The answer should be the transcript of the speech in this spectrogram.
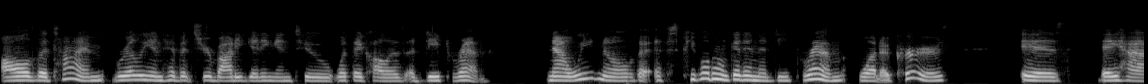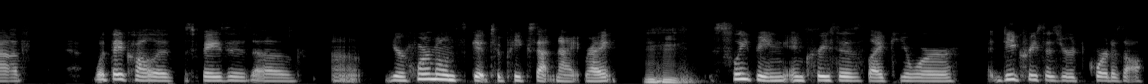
all the time really inhibits your body getting into what they call as a deep REM now we know that if people don't get in a deep REM, what occurs is they have what they call as phases of uh, your hormones get to peaks at night, right? Mm-hmm. Sleeping increases like your decreases your cortisol,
